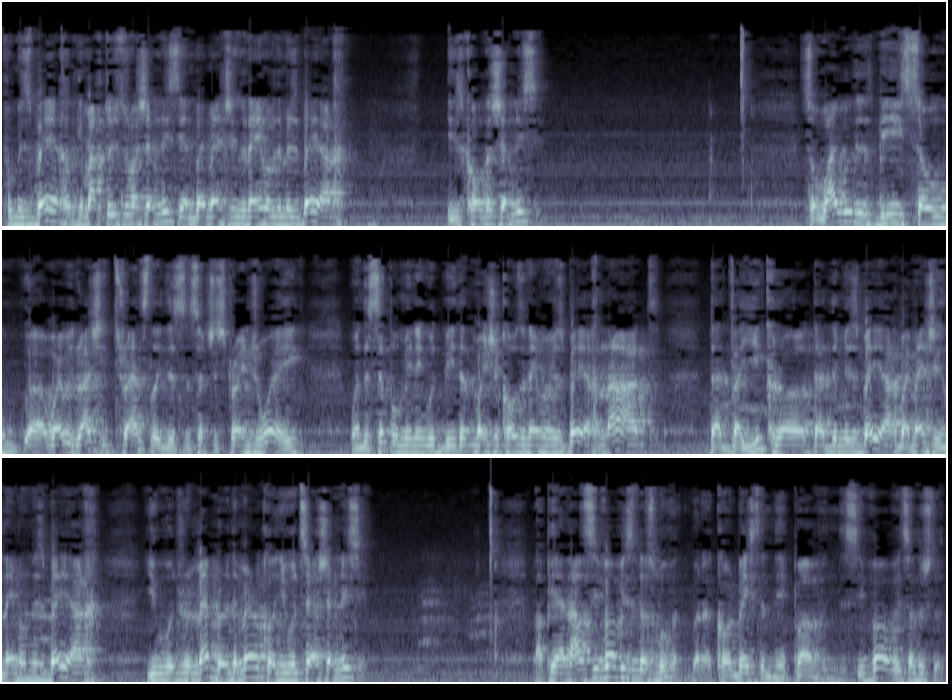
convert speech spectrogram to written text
from Mizbeach hat gemacht durch Hashem Nisi, and by mentioning the name of the Mizbeach, is called Hashem Nisi. So why would it be so? Uh, why would Rashi translate this in such a strange way, when the simple meaning would be that Moshe calls the name of Mizbeach, not that Vayikra, that the Mizbeach, by mentioning the name of Mizbeach, you would remember the miracle and you would say Hashem Nisi. But Sivov is not moving, but according based on the above and the Sivov, it's understood.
